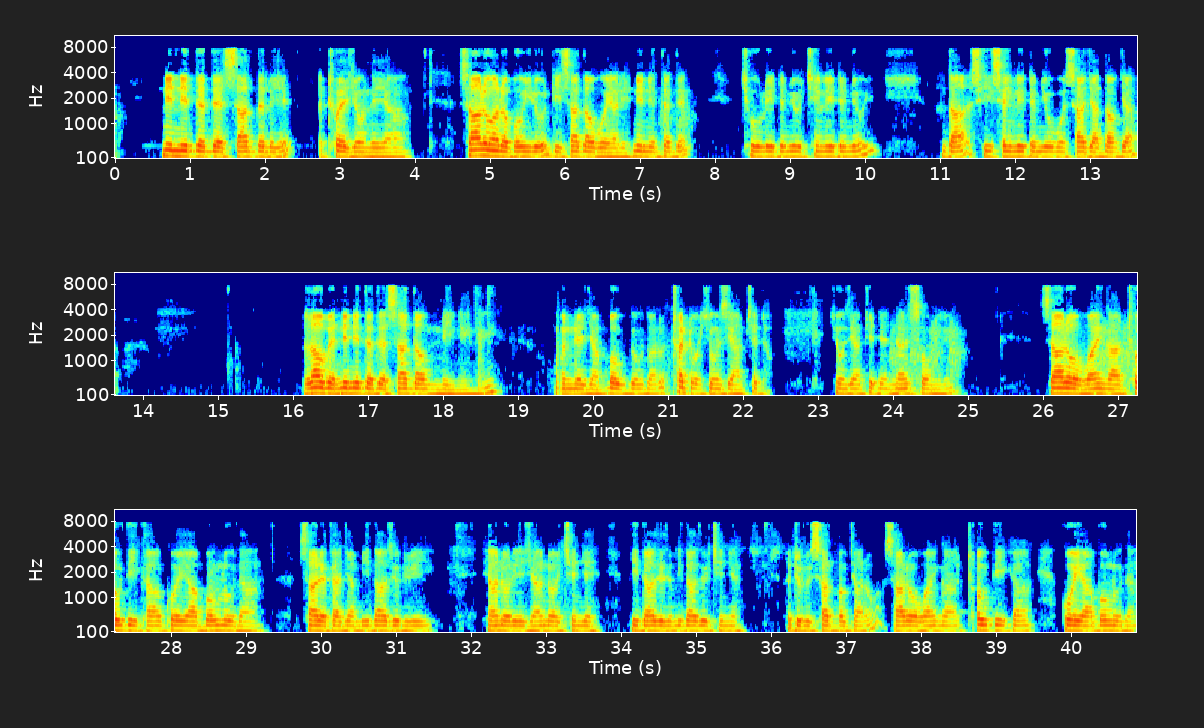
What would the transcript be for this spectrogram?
နှစ်နှစ်သက်သက်စားသက်လျက်အထွယ်ယုံတရား စားတော့ကတော့ဘုန်းကြီးတို့ဒီစားတော့ဘွယ်ရတယ်နှစ်နှစ်သက်သက်ချိုလေးတစ်မျိုးချင်းလေးတစ်မျိုးအသာအစီစိန်လေးတစ်မျိုးကိုစားကြတော့ကြဘလောက်ပဲနှစ်နှစ်သက်သက်စားတော့နေနေနေဝန်နေကြပုတ်တော့သွားတော့ထွက်တော့ယုံစရာဖြစ်တော့ယုံစရာဖြစ်တဲ့နန်းဆုံနေတယ်စားတော့ဝိုင်းကထုတ်တိခါကိုရပုံလို့သာစားတဲ့အခါကျမိသားစုတွေရဟန်းတော်တွေရဟန်းတော်ချင်းချင်း မိသားစုမိသားစုချင်းချင်းအတူတူစားတော့ကြတော့စားတော့ဝိုင်းကထုတ်တိကကိုယ်ရပုံလို့သာ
